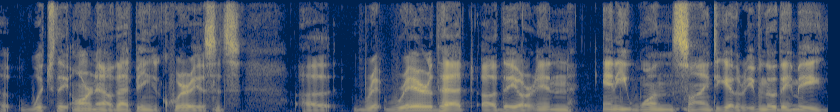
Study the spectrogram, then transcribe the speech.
uh, which they are now, that being Aquarius. It's uh, r- rare that uh, they are in any one sign together, even though they may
